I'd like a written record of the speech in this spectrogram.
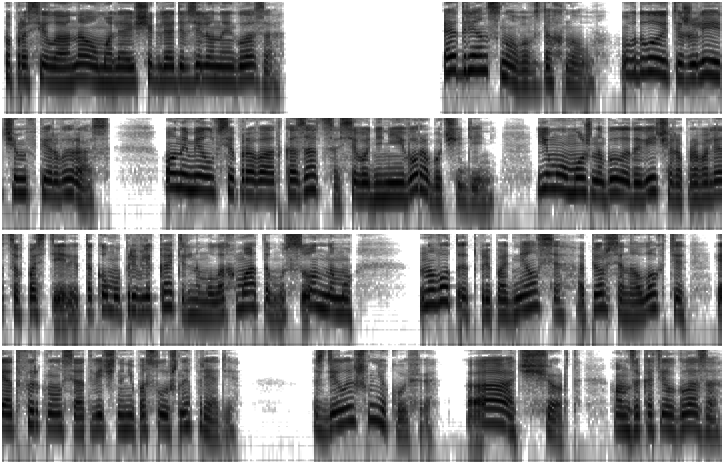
попросила она, умоляюще глядя в зеленые глаза. Эдриан снова вздохнул, вдвое тяжелее, чем в первый раз. Он имел все права отказаться, сегодня не его рабочий день. Ему можно было до вечера проваляться в постели, такому привлекательному, лохматому, сонному. Но вот Эд приподнялся, оперся на локти и отфыркнулся от вечно непослушной пряди. «Сделаешь мне кофе?» «А, чёрт!» — он закатил глаза.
